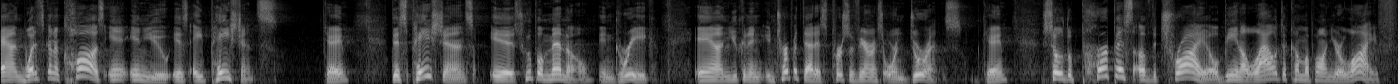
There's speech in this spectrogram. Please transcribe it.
and what it's going to cause in, in you is a patience. Okay? This patience is hupomeno in Greek, and you can in, interpret that as perseverance or endurance. Okay? So, the purpose of the trial being allowed to come upon your life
